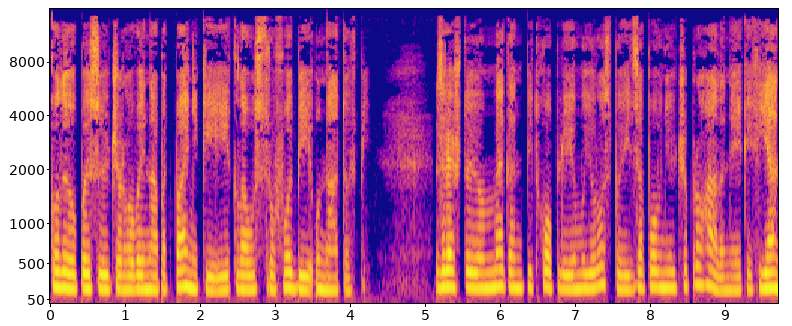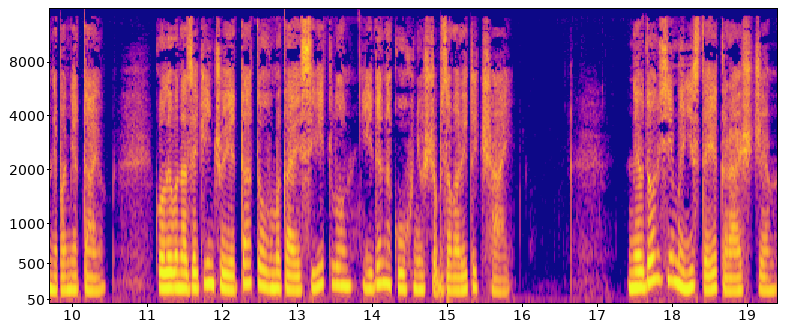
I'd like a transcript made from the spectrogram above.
коли описую черговий напад паніки і клаустрофобії у натовпі. Зрештою, Меган підхоплює мою розповідь, заповнюючи прогалини, яких я не пам'ятаю. Коли вона закінчує, тато вмикає світло і йде на кухню, щоб заварити чай. Невдовзі мені стає краще.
